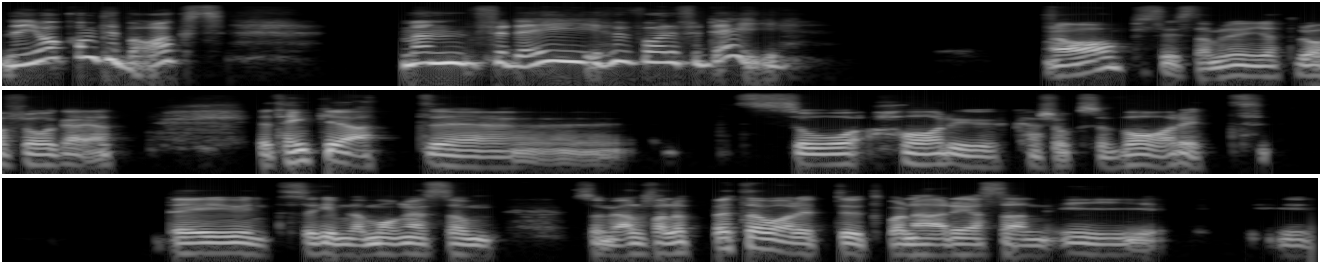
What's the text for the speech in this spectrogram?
när jag kom tillbaks. Men för dig, hur var det för dig? Ja, precis. Det är en jättebra fråga. Jag, jag tänker att eh, så har det ju kanske också varit. Det är ju inte så himla många som, som i alla fall öppet har varit ute på den här resan i, i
